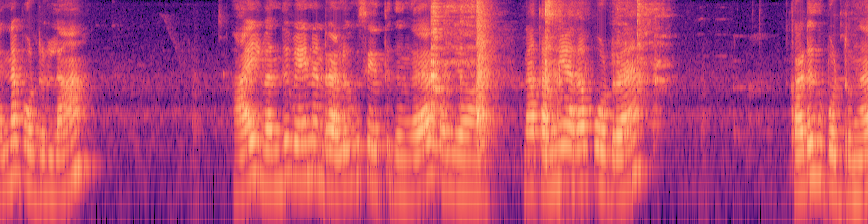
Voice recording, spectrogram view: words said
எண்ணெய் போட்டுடலாம். ஆயில் வந்து வேணுன்ற அளவுக்கு சேர்த்துக்குங்க. கொஞ்சம் நான் கம்மியாக தான் போடுறேன். கடுகு போட்டுருங்க.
